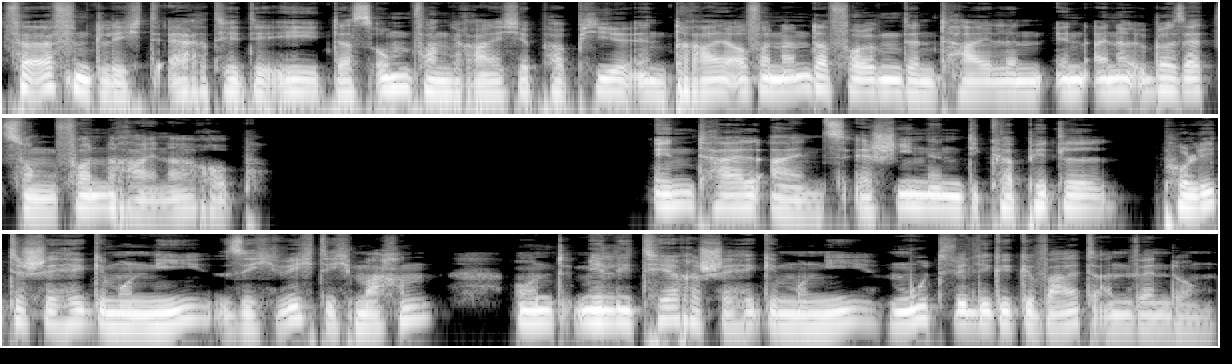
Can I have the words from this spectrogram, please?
veröffentlicht RTDE das umfangreiche Papier in drei aufeinanderfolgenden Teilen in einer Übersetzung von Rainer Rupp in Teil 1 erschienen die Kapitel Politische Hegemonie sich wichtig machen und Militärische Hegemonie mutwillige Gewaltanwendung.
